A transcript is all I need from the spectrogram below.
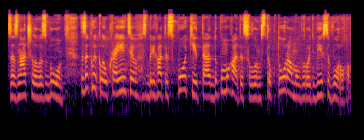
Зазначили в СБУ. Закликали українців зберігати спокій та допомагати силовим структурам у боротьбі з ворогом.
